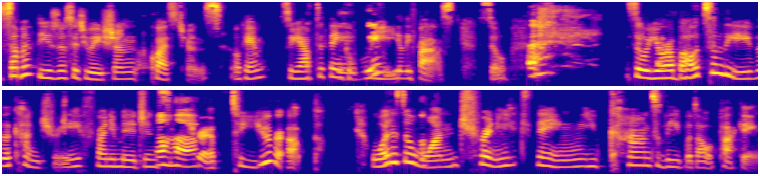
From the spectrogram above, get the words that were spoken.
some of these are situation questions. Okay. So you have to think really fast. So So you're about to leave the country for an emergency Uh-huh. trip to Europe. What is the one Trini thing you can't leave without packing?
